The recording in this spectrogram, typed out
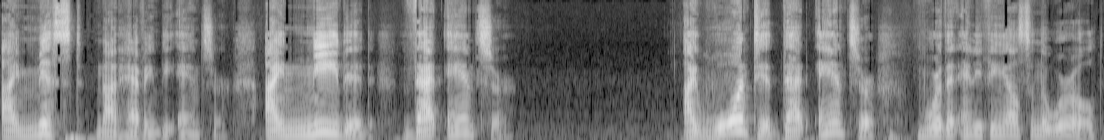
I missed not having the answer. I needed that answer. I wanted that answer more than anything else in the world.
